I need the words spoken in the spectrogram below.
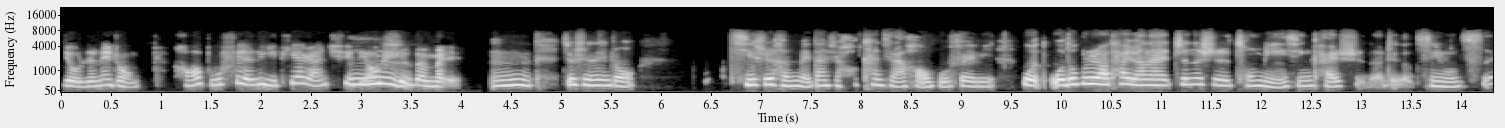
有着那种毫不费力、天然去雕饰的美。嗯，就是那种其实很美，但是好看起来毫不费力。我我都不知道他原来真的是从明星开始的这个形容词。哎，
